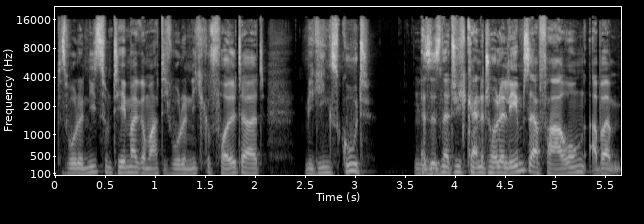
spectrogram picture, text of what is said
Das wurde nie zum Thema gemacht, ich wurde nicht gefoltert. Mir ging's gut. Mhm. Es ist natürlich keine tolle Lebenserfahrung, aber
